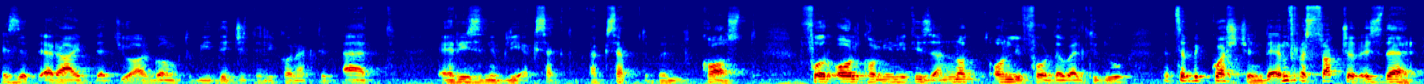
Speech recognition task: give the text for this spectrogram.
is it a right that you are going to be digitally connected at a reasonably accept, acceptable cost for all communities and not only for the well-to-do? That's a big question. The infrastructure is there.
